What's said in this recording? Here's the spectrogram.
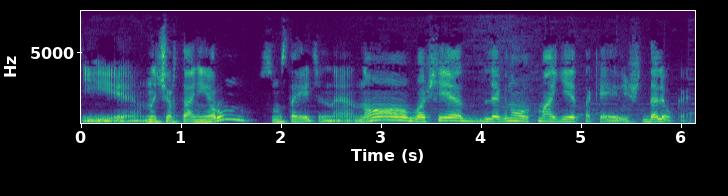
и начертание рун самостоятельное. Но вообще для гномов магия такая вещь далекая.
